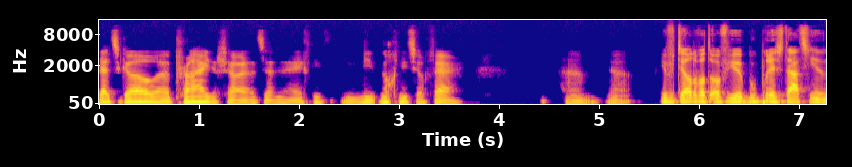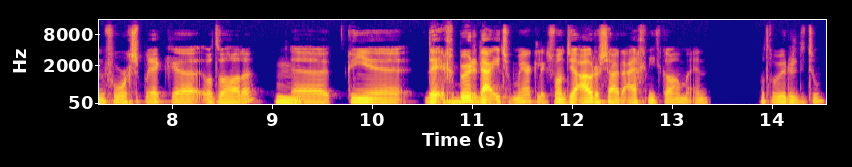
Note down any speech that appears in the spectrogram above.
let's go, uh, pride of zo. Dat uh, heeft niet, niet, nog niet zo ver. Um, ja. Je vertelde wat over je boekpresentatie in een voorgesprek uh, wat we hadden. Hmm. Uh, kun je, gebeurde daar iets opmerkelijks, want je ouders zouden eigenlijk niet komen. En wat gebeurde er toen?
